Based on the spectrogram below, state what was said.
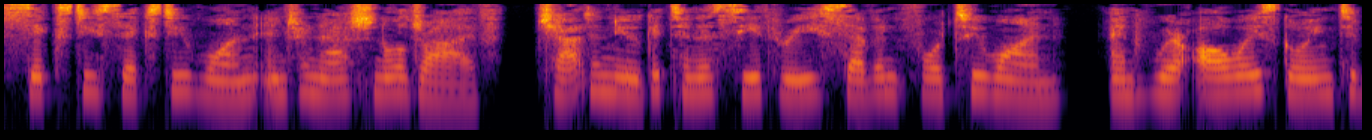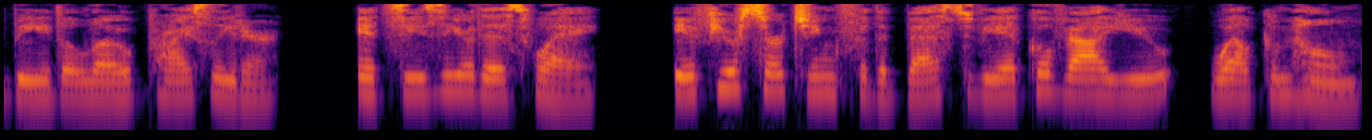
6061 International Drive, Chattanooga, Tennessee 37421, and we're always going to be the low price leader. It's easier this way. If you're searching for the best vehicle value, welcome home.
